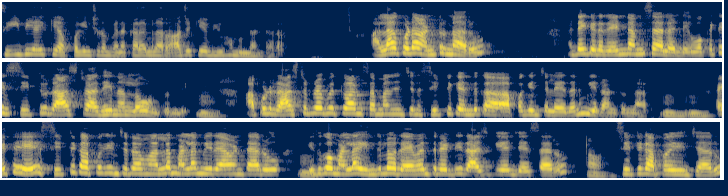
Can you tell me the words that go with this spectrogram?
సిబిఐకి అప్పగించడం వెనకాల ఏమైనా రాజకీయ వ్యూహం ఉందంటారా? అలా కూడా అంటున్నారు. అంటే ఇక్కడ రెండు అంశాలండి. ఒకటి సిట్టు రాష్ట్ర అధీనంలో ఉంటుంది. అప్పుడు రాష్ట్ర ప్రభుత్వానికి సంబంధించిన సిట్టుకి ఎందుకు అప్పగించలేదని మీరు అంటున్నారు. అయితే సిట్టుకి అప్పగించడం వల్ల మళ్ళీ మీరేమంటారు. ఇదిగో మళ్ళా ఇందులో రేవంత్ రెడ్డి రాజకీయం చేశారు. సిట్టుకి అప్పగించారు.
